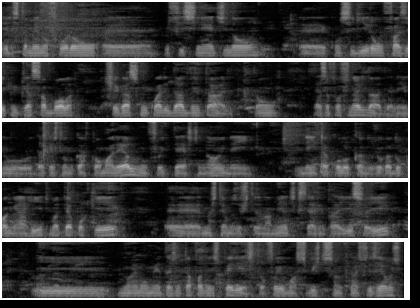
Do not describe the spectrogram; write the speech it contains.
eles também não foram é, eficientes, não é, conseguiram fazer com que essa bola chegasse com qualidade dentro da área. Então essa foi a finalidade, além do, da questão do cartão amarelo, não foi teste não, e nem nem está colocando o jogador para ganhar ritmo, até porque é, nós temos os treinamentos que servem para isso aí e não é momento a gente estar tá fazendo experiência. Então foi uma substituição que nós fizemos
